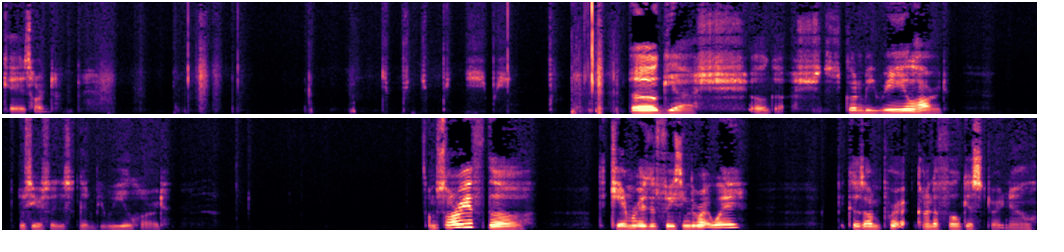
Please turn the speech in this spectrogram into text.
Okay, it's hard. Oh gosh, oh gosh, it's gonna be real hard. No, seriously, this is going to be real hard. I'm sorry if the the camera isn't facing the right way because I'm kind of focused right now.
